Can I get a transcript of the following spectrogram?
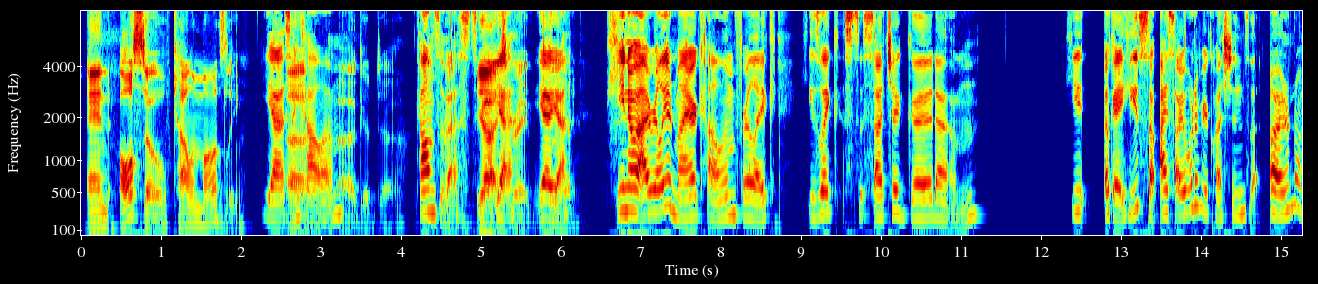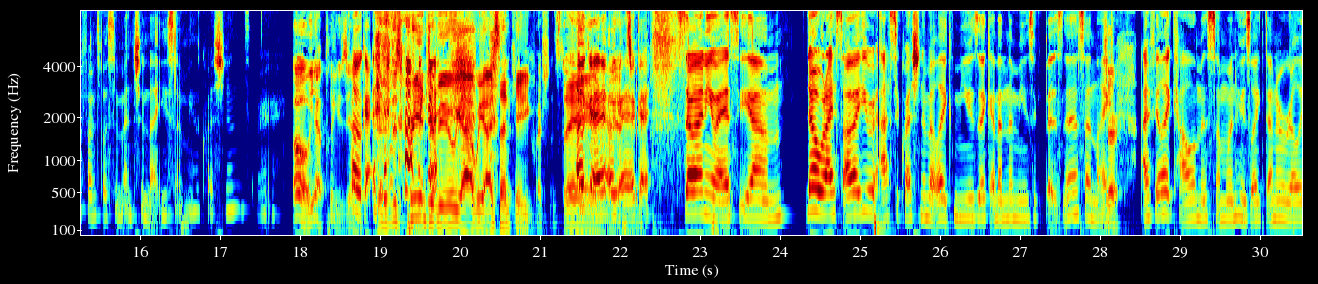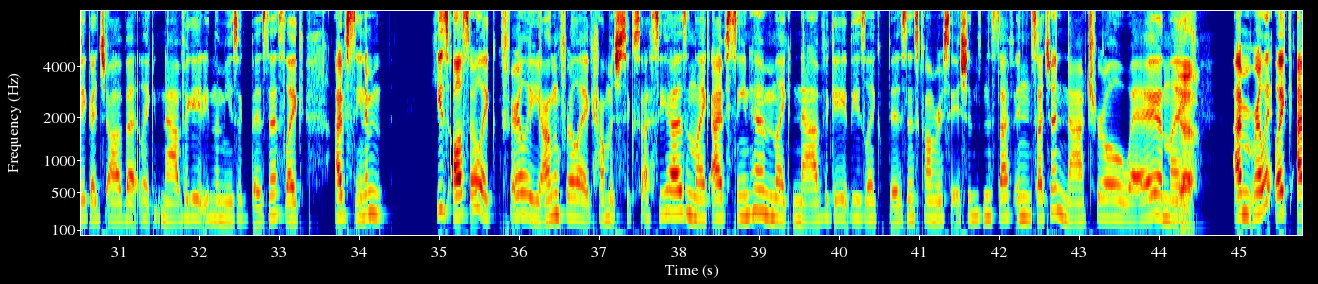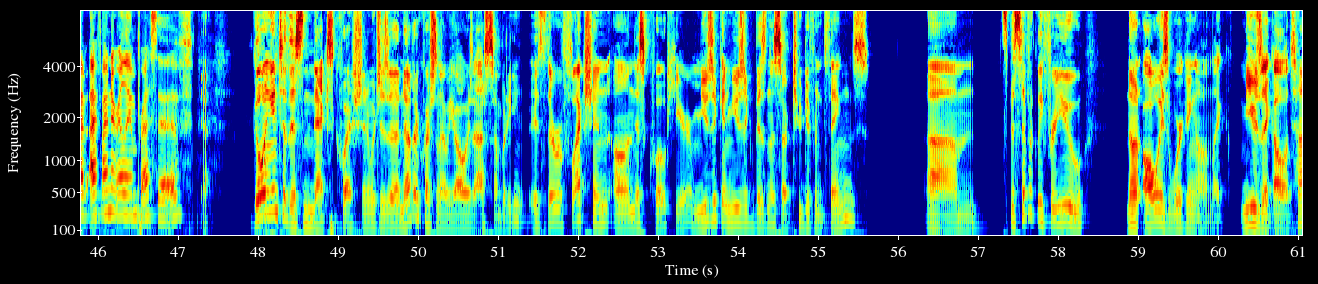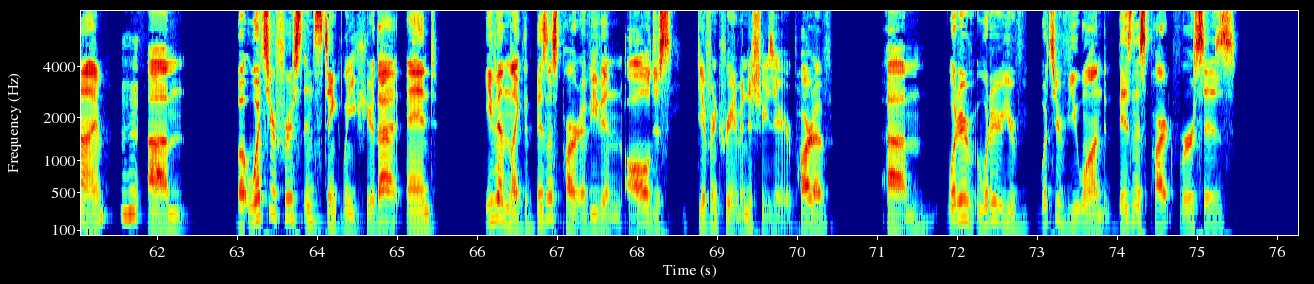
and also callum maudsley Yes, and Uh, Callum. uh, good uh, Callum's good the best. yeah it's Yeah. great Yeah, Really yeah. great. You know, I really admire Callum for like he's like s- such a good um he okay, he's so I saw one of your questions that oh, I don't know if I'm supposed to mention that you sent me the questions or Oh yeah, please. Yeah. Okay. This, this pre-interview, yeah, we I sent Katie questions today. Okay, Yeah, okay, okay. So anyways, he um no, but I saw that you were asked a question about like music and then the music business and like Sure. I feel like Callum is someone who's like done a really good job at like navigating the music business. Like I've seen him he's also like fairly young for like how much success he has and like I've seen him like navigate these like business conversations and stuff in such a natural way and like yeah. I'm really like I, I find it really impressive. Yeah going into this next question, which is another question that we always ask somebody, it's the reflection on this quote here: "Music and music business are two different things." Um, specifically for you, not always working on like music all the time. Mhm. Um, but what's your first instinct when you hear that, and even like the business part of even all just different creative industries that you're part of? Um, what are what are your what's your view on the business part versus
